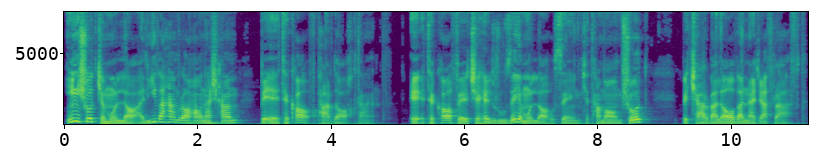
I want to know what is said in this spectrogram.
این شد که ملا علی و همراهانش هم به اعتکاف پرداختند اعتکاف چهل روزه ملا حسین که تمام شد به کربلا و نجف رفت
